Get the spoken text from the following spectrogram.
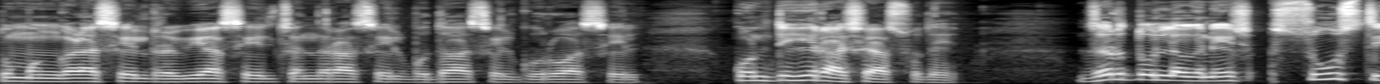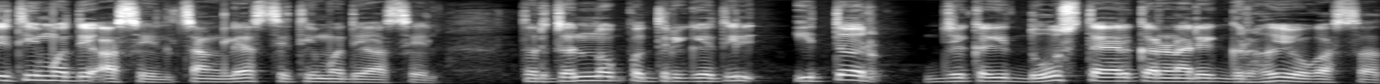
तो मंगळ असेल रवी असेल चंद्र असेल बुध असेल गुरु असेल कोणतीही राशी असू दे. जर तो लग्नेश सुस्थितीमध्ये असेल चांगल्या स्थितीमध्ये असेल तर जन्मपत्रिकेतील इतर जे काही दोष तयार करणारे ग्रहयोग असतात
